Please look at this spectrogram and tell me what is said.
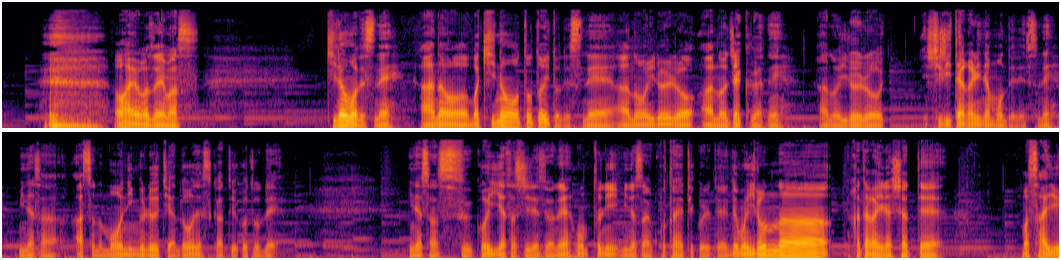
おはようございます。昨日もですね、あの、ま、昨日、おとといとですね、あの、いろいろ、あの、ジャックがね、あの、いろいろ知りたがりなもんでですね、皆さん、朝のモーニングルーティンはどうですか？ということで、皆さんすごい優しいですよね。本当に皆さん答えてくれて。でもいろんな方がいらっしゃって、まあ、左右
